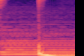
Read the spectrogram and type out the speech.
you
